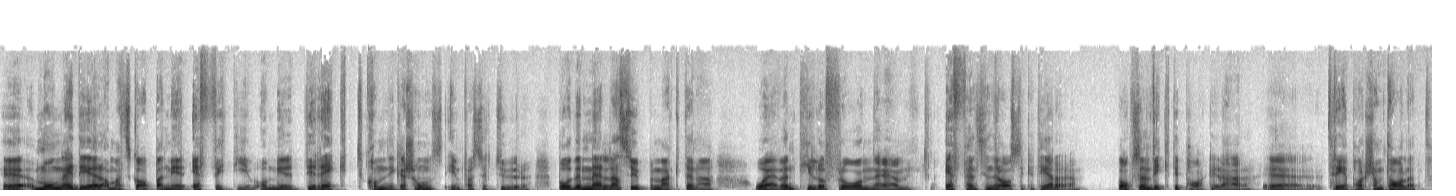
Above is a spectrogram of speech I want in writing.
eh, många idéer om att skapa en mer effektiv och mer direkt kommunikationsinfrastruktur, både mellan supermakterna och även till och från eh, FNs generalsekreterare. Var också en viktig part i det här eh, trepartssamtalet.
